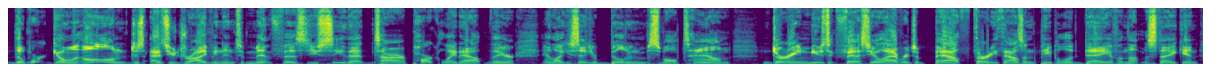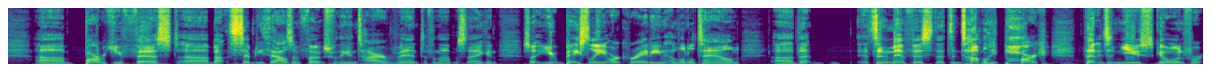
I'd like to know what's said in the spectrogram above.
the work going on just as you're driving into Memphis, you see that entire park laid out there, and like you said, you're building a small town. During Music Fest, you'll average about thirty thousand people a day, if I'm not mistaken. Uh, Barbecue Fest, uh, about seventy thousand folks for the entire event, if I'm not mistaken. So you basically are creating creating a little town uh, that it's in Memphis, that's in Tom Lee Park, that is in use going for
